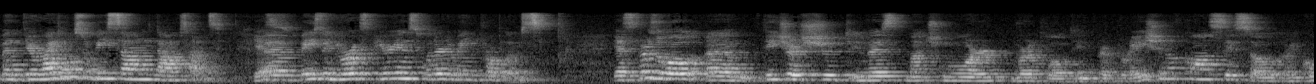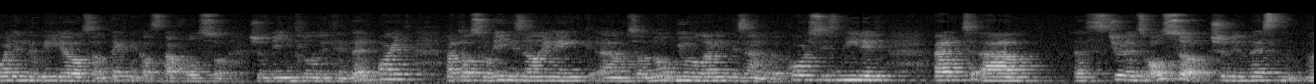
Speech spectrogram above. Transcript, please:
but there might also be some downsides. Yes. Uh, based on your experience, what are the main problems? Yes, first of all, um, teachers should invest much more workload in preparation of classes, so recording the videos, and technical stuff also should be included in that part, but also redesigning, um, so no new learning design of the course is needed, but um, uh, students also should invest uh,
